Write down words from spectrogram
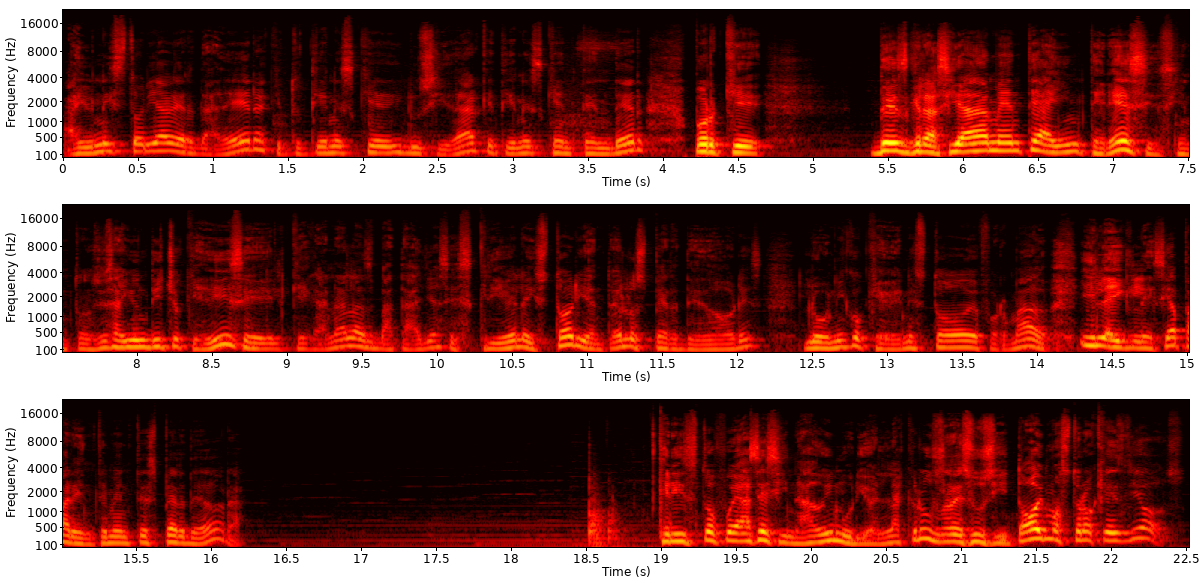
Hay una historia verdadera que tú tienes que dilucidar, que tienes que entender, porque Desgraciadamente hay intereses y entonces hay un dicho que dice, el que gana las batallas escribe la historia, entonces los perdedores lo único que ven es todo deformado y la iglesia aparentemente es perdedora. Cristo fue asesinado y murió en la cruz, resucitó y mostró que es Dios.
